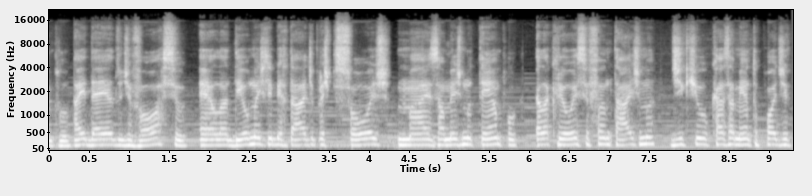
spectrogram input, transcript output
exemplo, a ideia do divórcio, ela deu mais liberdade para as pessoas, mas ao mesmo tempo ela criou esse fantasma de que o casamento pode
